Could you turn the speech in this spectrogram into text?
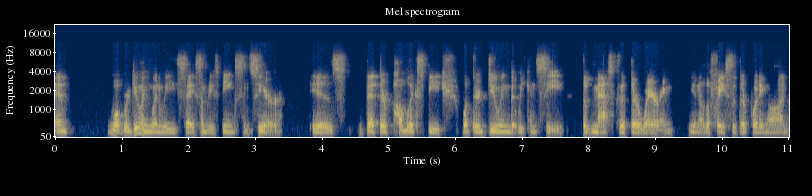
And what we're doing when we say somebody's being sincere is that their public speech what they're doing that we can see the mask that they're wearing, you know, the face that they're putting on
